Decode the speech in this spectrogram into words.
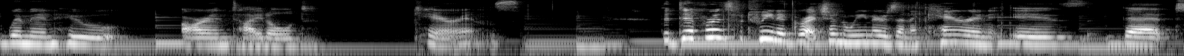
women who are entitled Karens. The difference between a Gretchen Wieners and a Karen is that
